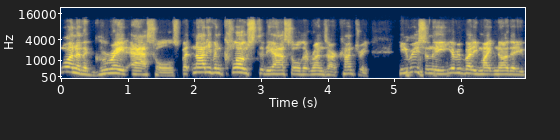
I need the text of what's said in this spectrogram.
one of the great assholes, but not even close to the asshole that runs our country. He recently, everybody might know that he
